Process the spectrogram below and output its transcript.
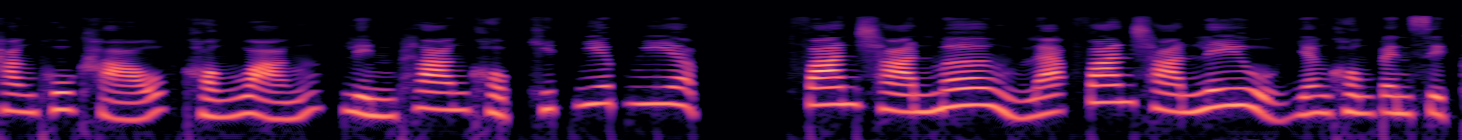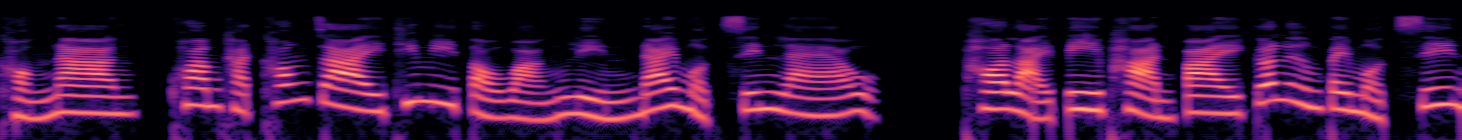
ทางภูเขาของหวัง หลินพลางขบคิดเงียบๆ ฟ้านชานเมิงและฟ้านชานลิ่วยังคงเป็นสิทธิ์ของนาง ความขัดข้องใจที่มีต่อหวังหลินได้หมดสิ้นแล้ว พอหลายปีผ่านไปก็ลืมไปหมดสิ้น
